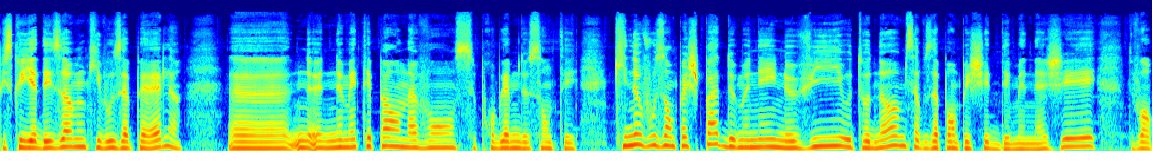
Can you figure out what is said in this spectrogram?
puisqu'il y a des hommes qui vous appellent, euh, ne, mettez pas en avant ce problème de santé, qui ne vous empêche pas de mener une vie autonome. Ça vous a pas empêché de déménager, de voir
